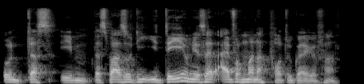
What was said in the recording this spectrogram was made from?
Und das eben, das war so die Idee und ihr seid einfach mal nach Portugal gefahren.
